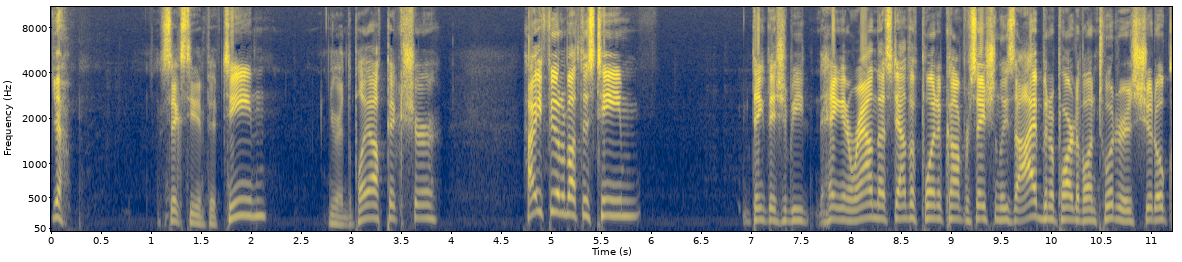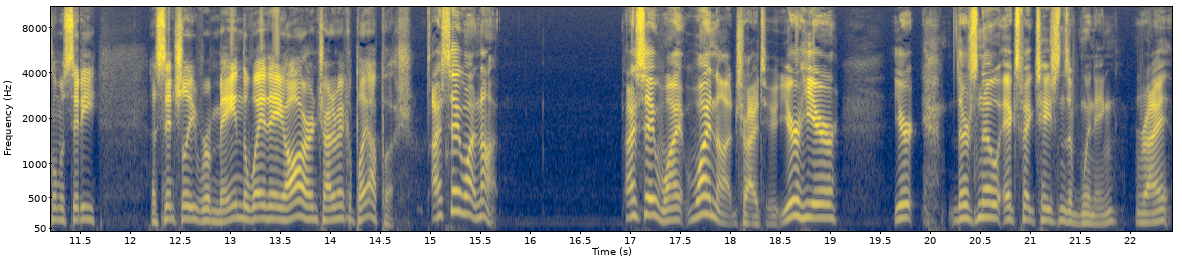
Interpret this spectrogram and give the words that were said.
Yeah. 16 and 15. You're in the playoff picture. How you feeling about this team? Think they should be hanging around? That's now the point of conversation, at least I've been a part of on Twitter, is should Oklahoma City essentially remain the way they are and try to make a playoff push? I say why not? I say why why not try to? You're here. You're there's no expectations of winning, right?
